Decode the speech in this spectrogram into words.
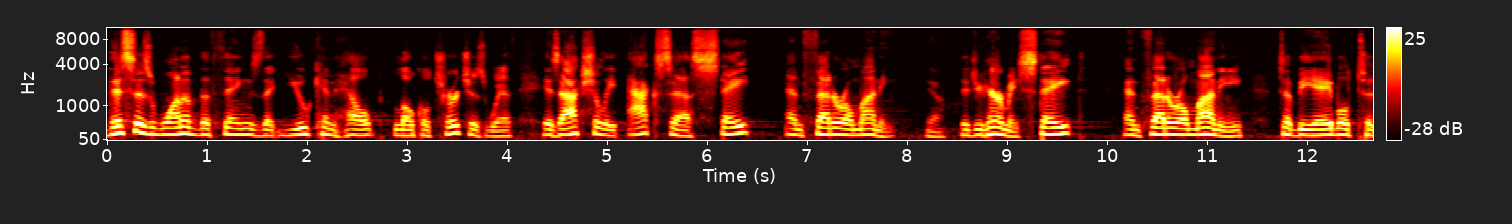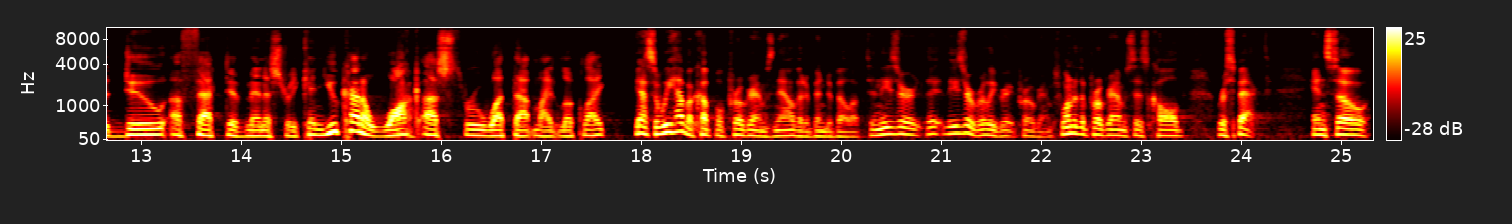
this is one of the things that you can help local churches with is actually access state and federal money Yeah. Did you hear me? State and federal money to be able to do effective ministry. Can you kind of walk us through what that might look like? Yeah, so we have a couple programs now that have been developed, and these are th- these are really great programs. One of the programs is called Respect, and so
